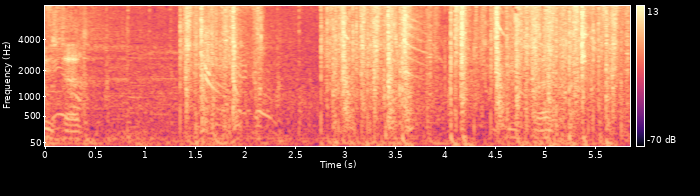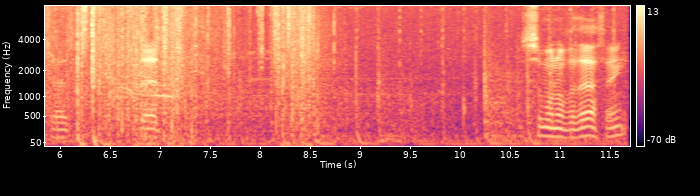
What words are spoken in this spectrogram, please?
He's dead. He's dead. Dead. Dead. There's someone over there, I think.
